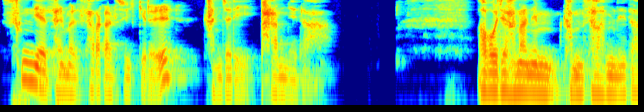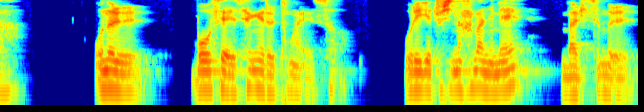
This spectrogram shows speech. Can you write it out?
승리의 삶을 살아갈 수 있기를 간절히 바랍니다. 아버지 하나님 감사합니다. 오늘 모세의 생애를 통하여서 우리에게 주신 하나님의 말씀을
